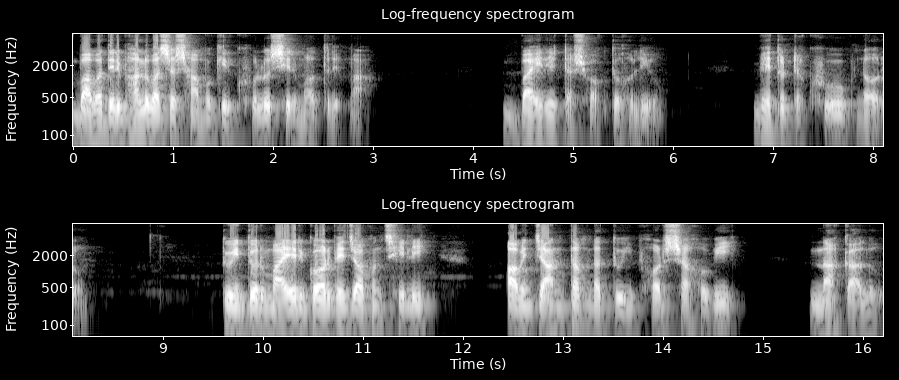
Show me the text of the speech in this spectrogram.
বাবাদের ভালোবাসা শামুকের খোলসের মতরে, মা। বাইরেটা শক্ত হলেও ভেতরটা খুব নরম। তুই তোর মায়ের গর্ভে যখন ছিলি, আমি জানতাম না তুই ফর্সা হবি, না কালো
